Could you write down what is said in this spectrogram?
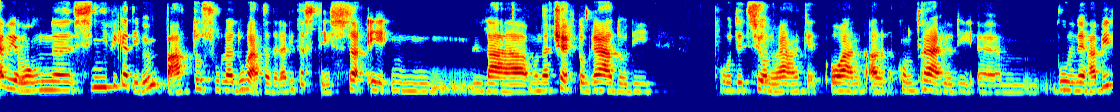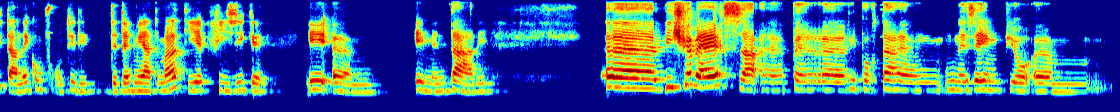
aveva un significativo impatto sulla durata della vita stessa e mh, la, un certo grado di protezione anche, o an, al contrario di ehm, vulnerabilità nei confronti di determinate malattie fisiche e, ehm, e mentali. Eh, viceversa, eh, per riportare un, un esempio ehm,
